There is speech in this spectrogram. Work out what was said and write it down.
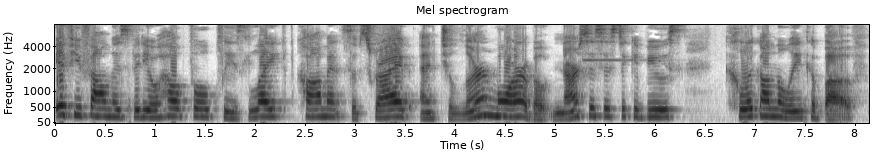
If you found this video helpful, please like, comment, subscribe, and to learn more about narcissistic abuse, click on the link above.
